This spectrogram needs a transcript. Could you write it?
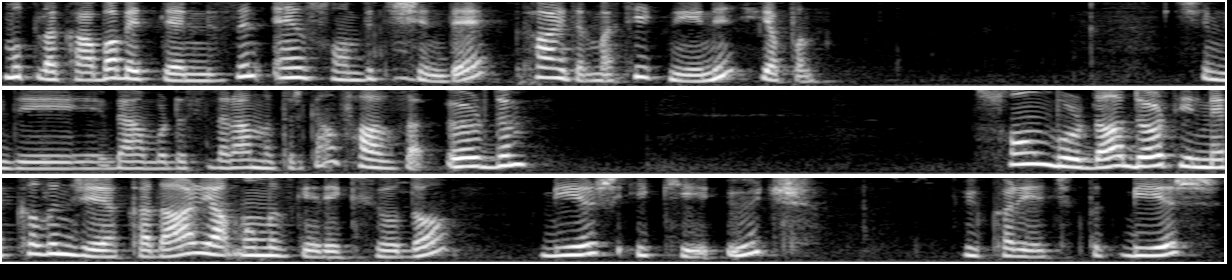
Mutlaka babetlerinizin en son bitişinde kaydırma tekniğini yapın. Şimdi ben burada sizlere anlatırken fazla ördüm. Son burada 4 ilmek kalıncaya kadar yapmamız gerekiyordu. 1, 2, 3. Yukarıya çıktık. 1,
